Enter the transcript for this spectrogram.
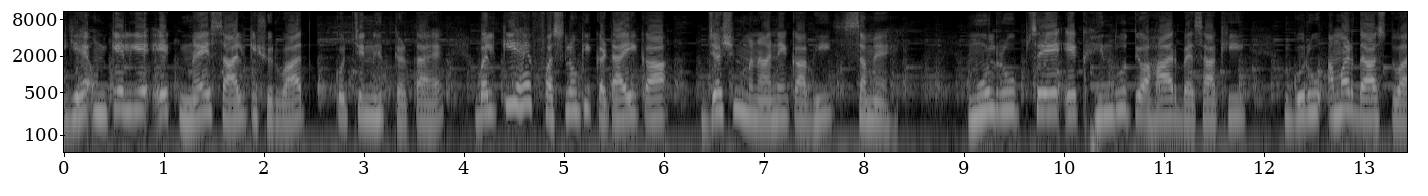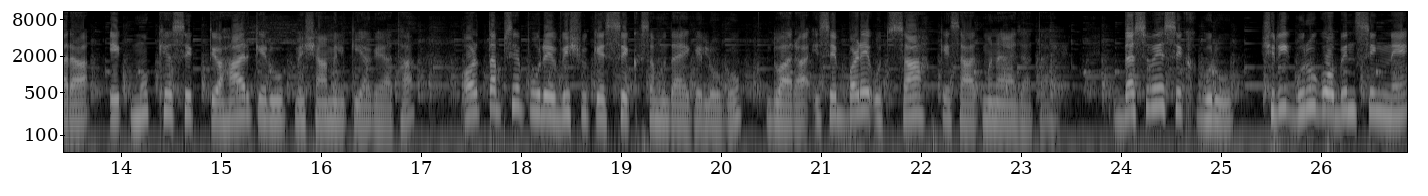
यह उनके लिए एक नए साल की शुरुआत को चिन्हित करता है, बल्कि यह फ़सलों की कटाई का, जश्न मनाने का भी समय है। मूल रूप से एक हिंदू त्योहार बैसाखी गुरु अमरदास द्वारा एक मुख्य सिख त्योहार के रूप में शामिल किया गया था और तब से पूरे विश्व के सिख समुदाय के लोगों द्वारा इसे बड़े उत्साह के साथ मनाया जाता है। दसवें सिख गुरु श्री गुरु गोबिंद सिंह ने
